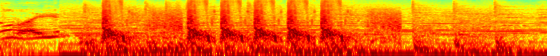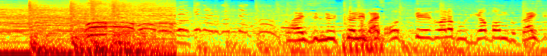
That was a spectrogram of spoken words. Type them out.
ओ भाई। गाइस लिटरली भाई बहुत तेज वाला फूट गया बम गाइस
